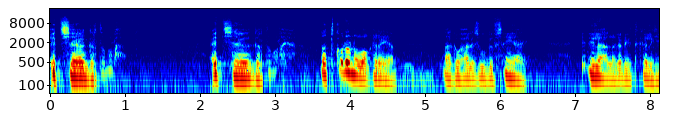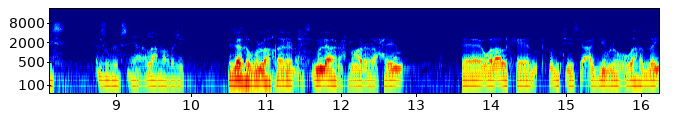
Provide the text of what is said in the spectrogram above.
cid sheegan karta malaha cid sheegan karta malaha yani dadka o dhan waa qirayaan. Laakiin waxaa la isku gefsan yahay in ilaah laga dhigto keligiis la isku gefsan yahay. Allah noofaji jazakum allah khayran. Bismi illaahi araxmaan iraxiim walaalkeen runtii si cajiib loo uga hadlay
